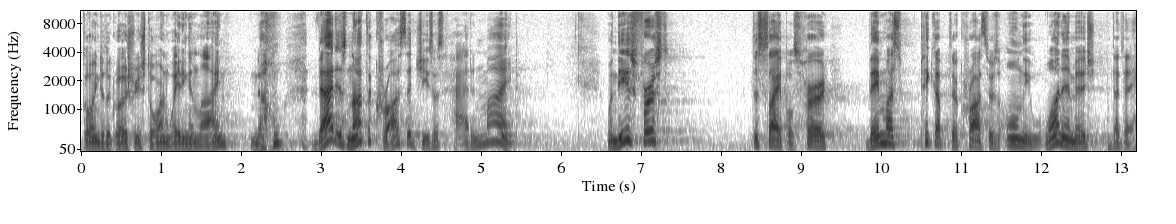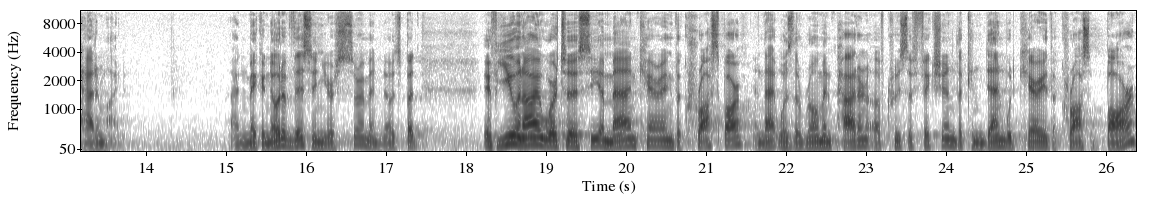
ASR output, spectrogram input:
going to the grocery store and waiting in line. No, that is not the cross that Jesus had in mind. When these first disciples heard they must pick up their cross, there's only one image that they had in mind. And make a note of this in your sermon notes, but if you and I were to see a man carrying the crossbar, and that was the Roman pattern of crucifixion, the condemned would carry the crossbar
